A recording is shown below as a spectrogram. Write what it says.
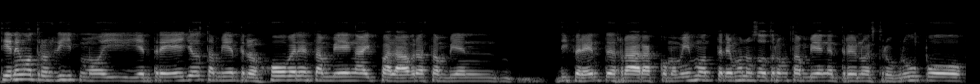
tienen otro ritmo y entre ellos también, entre los jóvenes también hay palabras también diferentes, raras, como mismo tenemos nosotros también entre nuestro grupo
